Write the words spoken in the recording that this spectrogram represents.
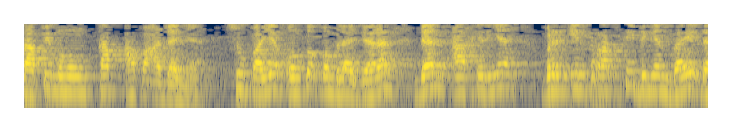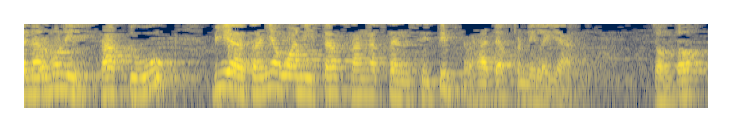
tapi mengungkap apa adanya. Supaya untuk pembelajaran dan akhirnya berinteraksi dengan baik dan harmonis. Satu, biasanya wanita sangat sensitif terhadap penilaian. Contoh,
